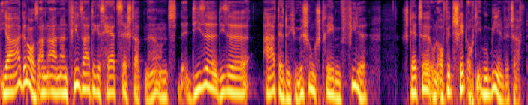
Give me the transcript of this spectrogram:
Ja, genau. Es ist ein, ein, ein vielseitiges Herz der Stadt. Ne? Und diese, diese Art der Durchmischung streben viele Städte und auch strebt auch die Immobilienwirtschaft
